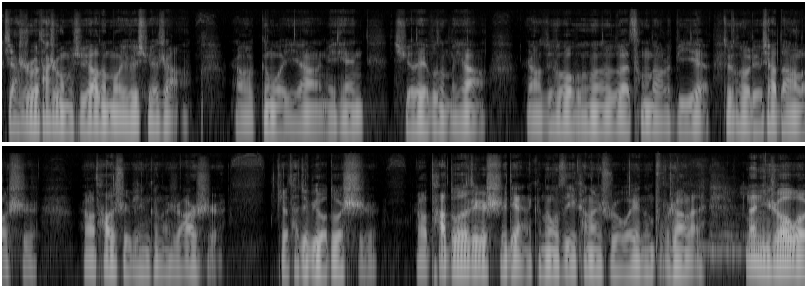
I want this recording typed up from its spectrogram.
假设说他是我们学校的某一个学长，然后跟我一样每天学的也不怎么样，然后最后浑浑噩噩蹭到了毕业，最后留校当老师，然后他的水平可能是二十，就他就比我多十，然后他多的这个十点，可能我自己看看书我也能补上来。那你说我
